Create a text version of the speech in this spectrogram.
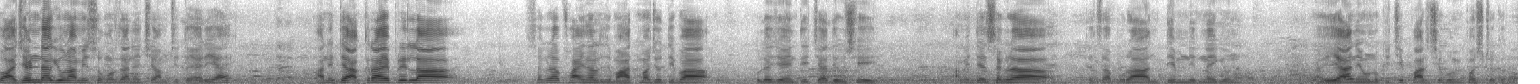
तो अजेंडा घेऊन आम्ही समोर जाण्याची आमची तयारी आहे. आणि ते अकरा एप्रिलला सगळं फायनल महात्मा ज्योतिबा फुले जयंतीच्या दिवशी आम्ही ते सगळं त्याचा पुरा अंतिम निर्णय घेऊन या निवडणुकीची पार्श्वभूमी स्पष्ट करू.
